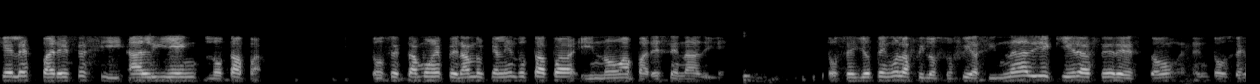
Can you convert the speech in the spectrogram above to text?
¿qué les parece si alguien lo tapa? Entonces estamos esperando que alguien lo tapa y no aparece nadie. Entonces yo tengo la filosofía, si nadie quiere hacer esto, entonces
